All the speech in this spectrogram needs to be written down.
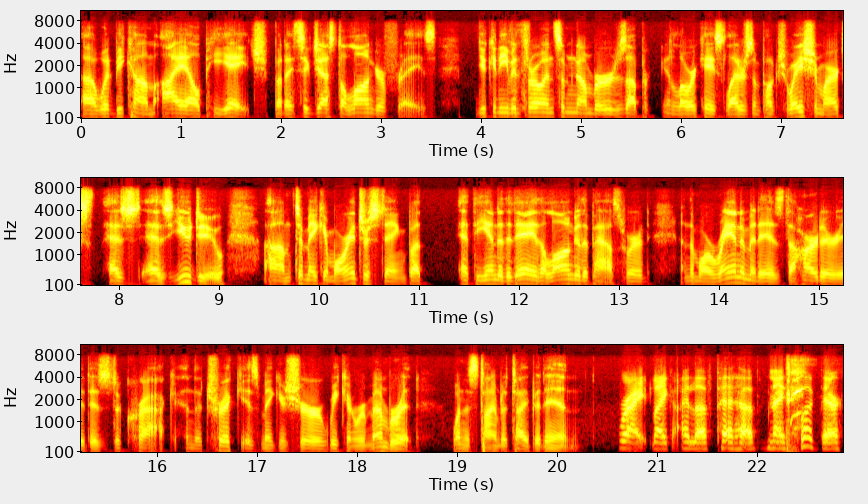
uh, would become ILPH, but I suggest a longer phrase. You can even throw in some numbers, upper and lowercase letters, and punctuation marks as as you do um, to make it more interesting. But at the end of the day, the longer the password and the more random it is, the harder it is to crack. And the trick is making sure we can remember it when it's time to type it in. Right, like I love Pet Hub. Nice plug there.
